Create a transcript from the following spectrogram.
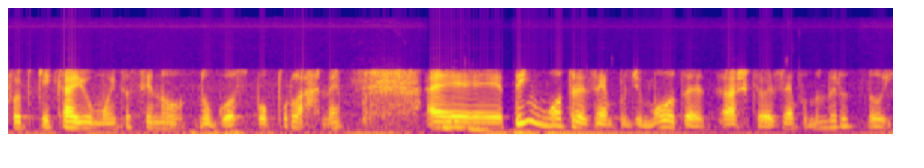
foi porque caiu muito assim no, no gosto popular, né? É, tem um outro exemplo de Mozart, acho que é o exemplo número 2.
